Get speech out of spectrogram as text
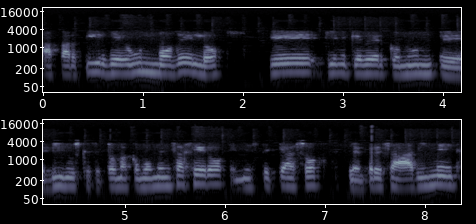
a partir de un modelo que tiene que ver con un eh, virus que se toma como mensajero, en este caso la empresa Avimex,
